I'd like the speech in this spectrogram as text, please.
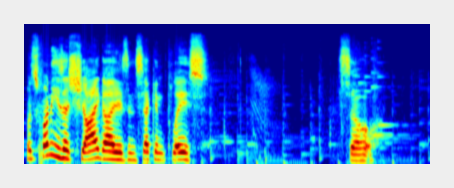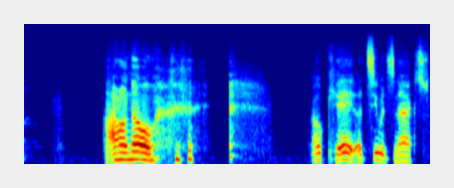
What's funny is that Shy Guy is in second place. So. I don't know. okay, let's see what's next.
